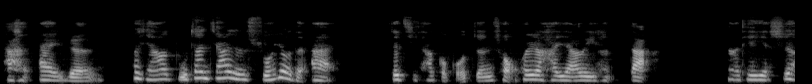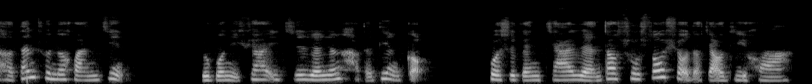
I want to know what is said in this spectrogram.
它很爱人，会想要独占家人所有的爱，跟其他狗狗争宠会让它压力很大。拿铁也适合单纯的环境，如果你需要一只人人好的电狗。或是跟家人到处 social 的交际花，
